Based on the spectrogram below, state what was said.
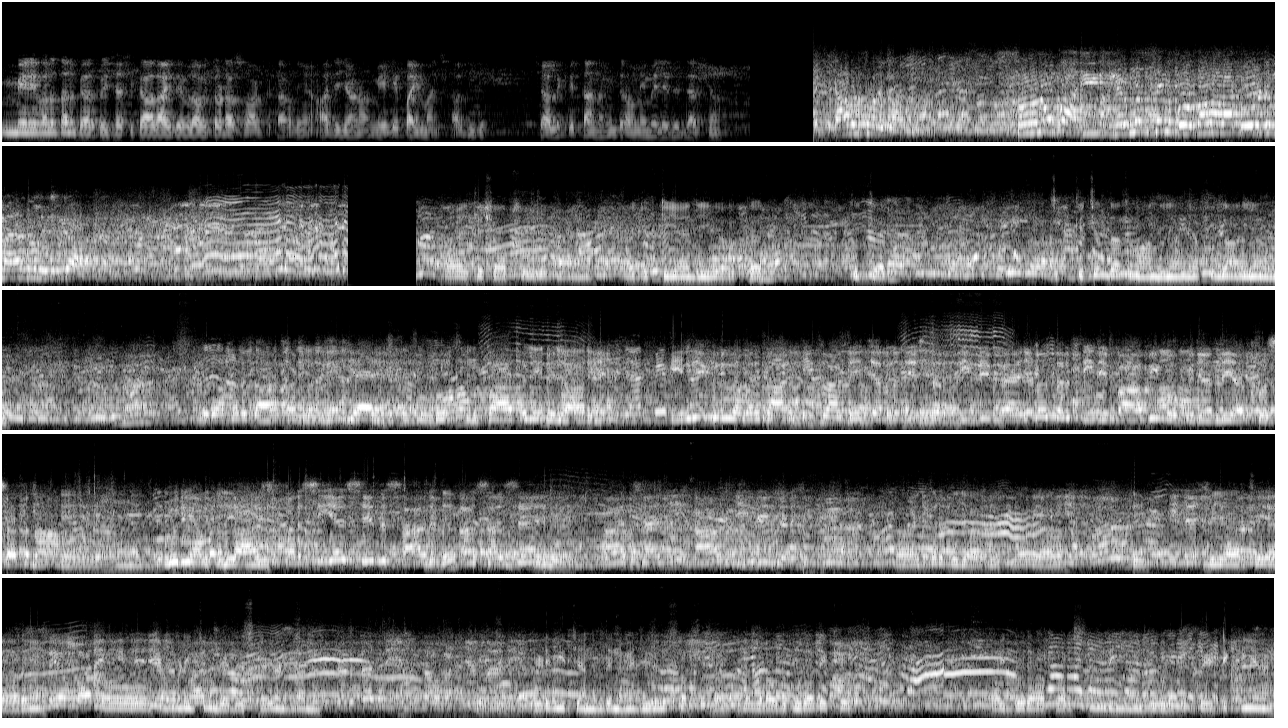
ਮੇਰੇ ਵੱਲੋਂ ਤੁਹਾਨੂੰ ਪਿਆਰ ਭਰੀ ਸਤਿ ਸ਼੍ਰੀ ਅਕਾਲ। ਅੱਜ ਦੇ ਵਲੌਗ ਵਿੱਚ ਤੁਹਾਡਾ ਸਵਾਗਤ ਕਰਦੇ ਹਾਂ। ਅੱਜ ਜਾਣਾ ਮੇਲੇ ਭਾਈ ਮਾਨ ਸਾਹਿਬ ਜੀ ਦੇ। ਚੱਲ ਕੇ ਤੁਹਾਨੂੰ ਵੀ ਕਰਾਉਣੇ ਮੇਲੇ ਦੇ ਦਰਸ਼ਨ। ਸੋਨੇ ਭਾਜੀ ਨਿਰਮਲ ਸਿੰਘ ਬੋਬਾ ਵਾਲਾ 골ਡ ਮੈਡਲਿਸਟ ਆ ਇੱਥੇ ਸ਼ਾਪਸ ਵੀ ਲੱਗੀਆਂ ਆ ਜੁੱਤੀਆਂ ਦੀ ਇੱਕ ਤੀਜਾ ਕਿਚਨ ਦਾ ਸਮਾਨ ਦੀਆਂ ਆ ਫੁੱਲਾਂ ਦੀਆਂ ਅਮਰਦਾਸ ਸਾਡੇ ਬਣੀ ਹੈ ਦੋਹਾਂ ਸਾਥ ਲੈ ਜਾ ਰਹੇ ਇਹਦੇ ਗੁਰੂ ਅਮਰਦਾਸ ਜੀ ਤੁਹਾਡੇ ਚਰਨ ਜਿਸ ਧਰਤੀ ਤੇ ਪੈ ਜਾਣੋ ਧਰਤੀ ਦੇ ਪਾਪ ਵੀ ਮੁੱਕ ਜਾਂਦੇ ਆਖੋ ਸਤਨਾਮ। ਗੁਰੂ ਅਮਰਦਾਸ ਮਰਸੀਏ ਸਿੱਧ ਸਾਧਕ ਅਸਸ ਹੈ। ਪਾਤਸ਼ਾਹ ਜੀ ਆਪ ਜੀ ਦੇ ਦਰਸ਼ਨ ਆ ਇੱਧਰ ਬਾਜ਼ਾਰ ਲੱਗਿਆ ਹੋਇਆ ਵਾ। ਤੇ ਬਾਜ਼ਾਰ 'ਚ ਜਾ ਰਹੇ ਆ। ਉਹ ਸਾਹਮਣੇ ਝੂਲੇ ਦਿਸ ਰਹੇ ਹੋਣੇ ਤੁਹਾਨੂੰ। ਜਿਹੜੇ ਵੀਰ ਚੈਨਲ ਤੇ ਨਵੇਂ ਜਰੂਰ ਸਬਸਕ੍ਰਾਈਬ ਕਰੋ ਵਲੌਗ ਪੂਰਾ ਦੇਖਿਓ। ਇੱਧਰ ਆ ਪਰਸੋਂ ਦੀਆਂ ਜੋੜ ਦਿੱਤੇ ਟਿੱਕੀਆਂ।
